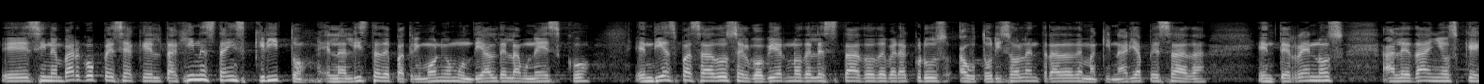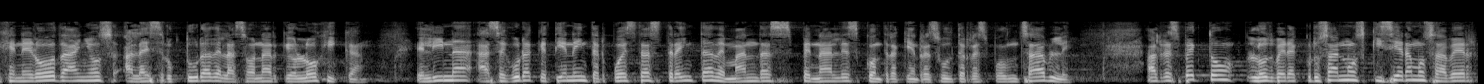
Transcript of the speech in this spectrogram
Eh, sin embargo, pese a que el Tajín está inscrito en la lista de Patrimonio Mundial de la UNESCO, en días pasados el gobierno del estado de Veracruz autorizó la entrada de maquinaria pesada en terrenos aledaños que generó daños a la estructura de la zona arqueológica. El INA asegura que tiene interpuestas 30 demandas penales contra quien resulte responsable. Al respecto, los veracruzanos quisiéramos saber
